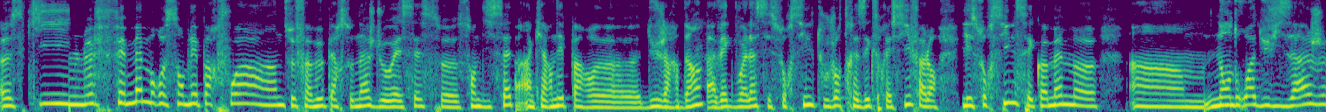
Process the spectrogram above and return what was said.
euh, ce qui le fait même ressembler parfois à de ce fameux personnage de OSS 117 incarné par euh, Dujardin, avec voilà ces sourcils toujours très expressifs. Alors les sourcils, c'est quand même euh, un endroit du visage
